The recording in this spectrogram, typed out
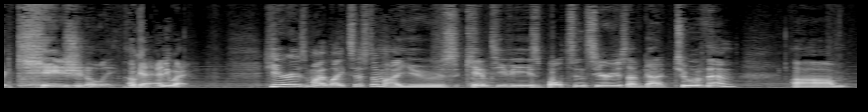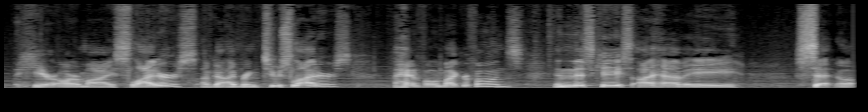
occasionally. Okay, anyway. Here is my light system. I use CamTV's Boltzen series. I've got two of them. Um, here are my sliders. I've got I bring two sliders, a handful of microphones. In this case, I have a set uh,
